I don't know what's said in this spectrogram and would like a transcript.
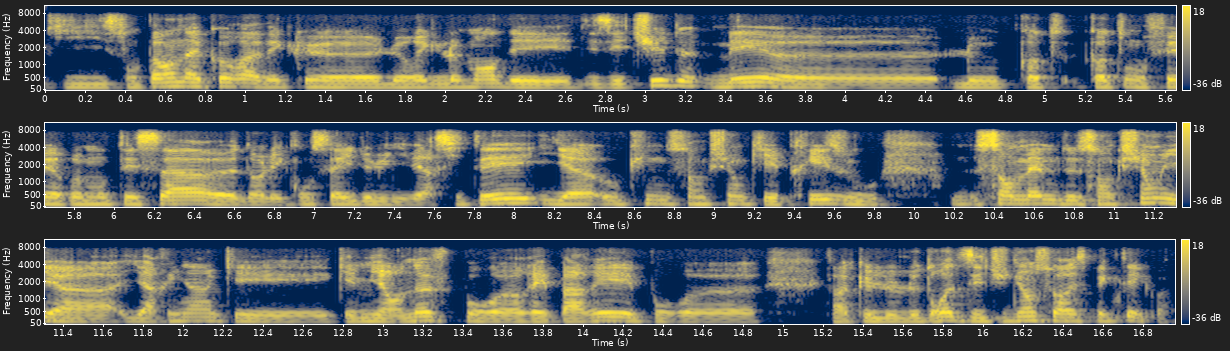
qui sont pas en accord avec le règlement des, des études, mais le, quand, quand on fait remonter ça dans les conseils de l'université, il n'y a aucune sanction qui est prise ou sans même de sanction, il n'y a, a rien qui est, qui est mis en œuvre pour réparer pour que le, le droit des étudiants soit respecté. Quoi.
